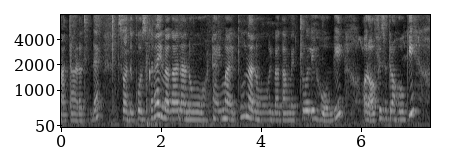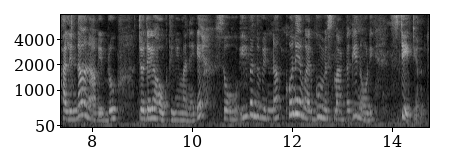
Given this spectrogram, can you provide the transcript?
ಮಾತಾಡೋದಿದೆ. ಸೊ ಅದಕ್ಕೋಸ್ಕರ ಇವಾಗ ನಾನು ಟೈಮ್ ಆಯಿತು. ನಾನು ಇವಾಗ ಮೆಟ್ರೋಲಿ ಹೋಗಿ, ಅವ್ರ ಆಫೀಸ್ ಹತ್ರ ಹೋಗಿ, ಅಲ್ಲಿಂದ ನಾವಿಬ್ಬರು ಜೊತೆಗೆ ಹೋಗ್ತೀವಿ ಮನೆಗೆ. ಸೊ ಈ ಒಂದು ವಿಡಿಯೋನ ಕೊನೆವರೆಗೂ ಮಿಸ್ ಮಾಡ್ದಾಗೆ ನೋಡಿ ಸ್ಟೇಟ್ಯೂನ್ಡ್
